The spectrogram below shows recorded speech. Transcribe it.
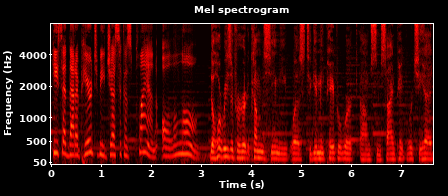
he said that appeared to be Jessica's plan all along. The whole reason for her to come and see me was to give me paperwork, um, some signed paperwork she had,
